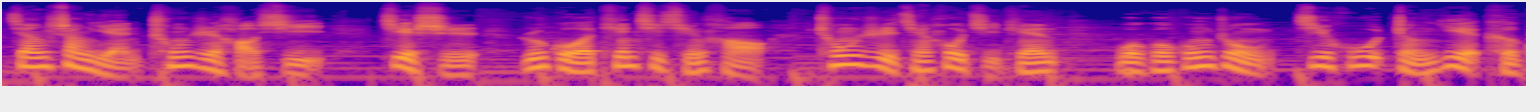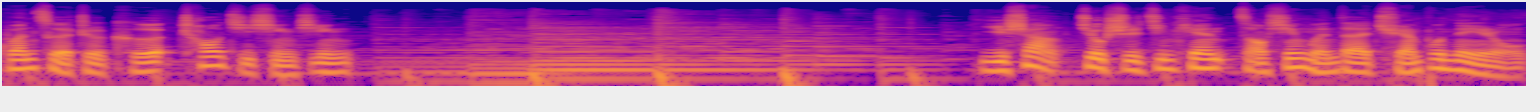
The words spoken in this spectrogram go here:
将上演冲日好戏。届时，如果天气晴好，冲日前后几天，我国公众几乎整夜可观测这颗超级行星。以上就是今天早新闻的全部内容，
